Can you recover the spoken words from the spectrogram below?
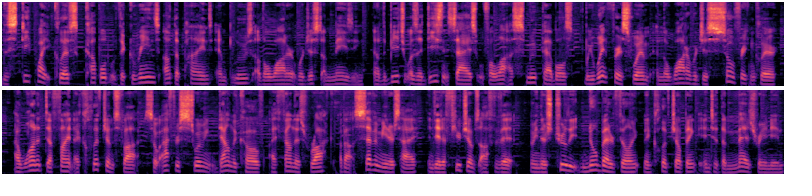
The steep white cliffs, coupled with the greens of the pines and blues of the water, were just amazing. Now, the beach was a decent size with a lot of smooth pebbles. We went for a swim and the water was just so freaking clear. I wanted to find a cliff jump spot, so after swimming down the cove, I found this rock about 7 meters high and did a few jumps off of it. I mean, there's truly no better feeling than cliff jumping into the Mediterranean.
